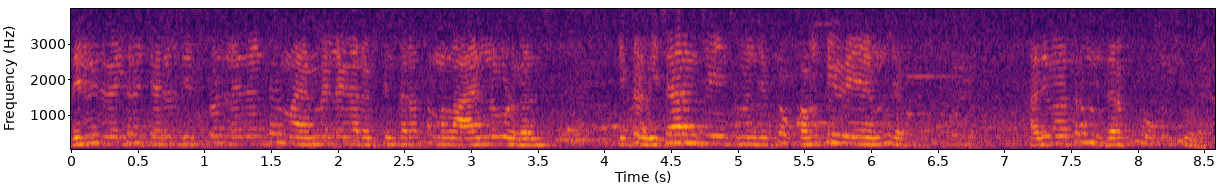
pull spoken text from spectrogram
దీని మీద వెంటనే చర్యలు తీసుకోండి. లేదంటే మా ఎమ్మెల్యే గారు వచ్చిన తర్వాత మళ్ళీ ఆయన్ను కూడా కలిసి ఇక్కడ విచారణ చేయించమని చెప్పి ఒక కమిటీ వేయమని చెప్పారు అది మాత్రం జరుపుకోకుండా చూడాలి.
